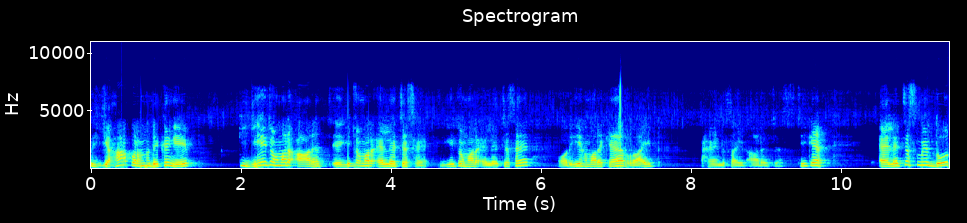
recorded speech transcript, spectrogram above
तो यहाँ पर हम देखेंगे कि ये जो हमारा आर एच ये जो हमारा एल एच एस है, ये जो हमारा एल एच एस है, और ये हमारा क्या है? Right hand side R H S ठीक है? एल एच एस में दो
